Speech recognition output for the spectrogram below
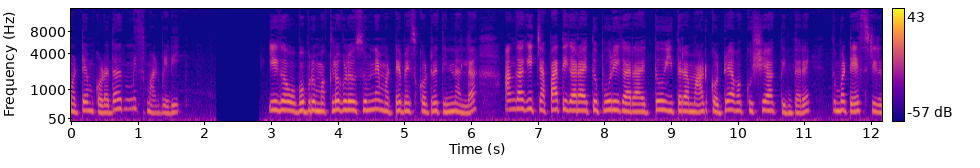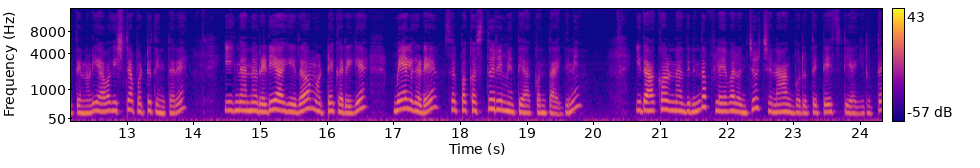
ಮೊಟ್ಟೆ ಕೊಡೋದ ಮಿಸ್ ಮಾಡಬೇಡಿ. ಈಗ ಒಬ್ಬೊಬ್ಬರು ಮಕ್ಕಳುಗಳು ಸುಮ್ಮನೆ ಮೊಟ್ಟೆ ಬೇಯಿಸ್ಕೊಟ್ರೆ ತಿನ್ನಲ್ಲ. ಹಂಗಾಗಿ ಚಪಾತಿಗಾರ ಆಯಿತು ಪೂರಿಗಾರ ಆಯಿತು ಈ ಥರ ಮಾಡಿಕೊಟ್ರೆ ಅವಾಗ ಖುಷಿಯಾಗಿ ತಿಂತಾರೆ. ತುಂಬ ಟೇಸ್ಟ್ ಇರುತ್ತೆ ನೋಡಿ, ಅವಾಗ ಇಷ್ಟಪಟ್ಟು ತಿಂತಾರೆ. ಈಗ ನಾನು ರೆಡಿಯಾಗಿರೋ ಮೊಟ್ಟೆ ಕರಿಗೆ ಮೇಲ್ಗಡೆ ಸ್ವಲ್ಪ ಕಸ್ತೂರಿ ಮೆಂತೆ ಹಾಕ್ಕೊತಾ ಇದ್ದೀನಿ. ಇದು ಹಾಕೊಳ್ಳೋದ್ರಿಂದ ಫ್ಲೇವರ್ ಒಂಚೂರು ಚೆನ್ನಾಗಿ ಬರುತ್ತೆ ಟೇಸ್ಟಿಯಾಗಿರುತ್ತೆ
